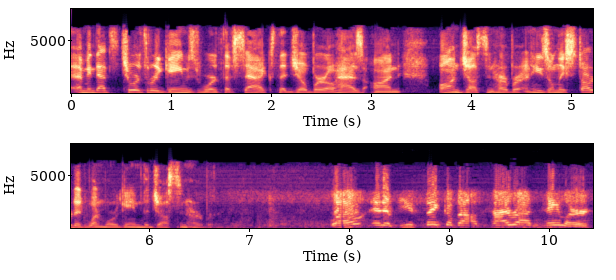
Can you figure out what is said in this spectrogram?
I mean, that's two or three games worth of sacks that Joe Burrow has on on Justin Herbert, and he's only started one more game than Justin Herbert. Well, and if you think about Tyrod Taylor,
